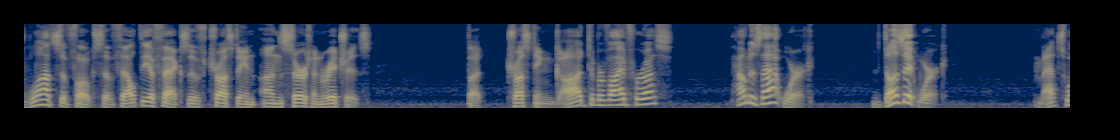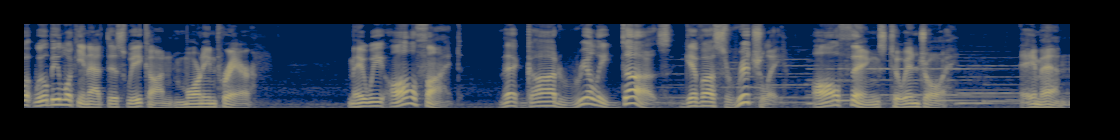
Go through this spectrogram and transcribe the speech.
lots of folks have felt the effects of trusting uncertain riches. But trusting God to provide for us? How does that work? Does it work? That's what we'll be looking at this week on Morning Prayer. May we all find that God really does give us richly all things to enjoy. Amen.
